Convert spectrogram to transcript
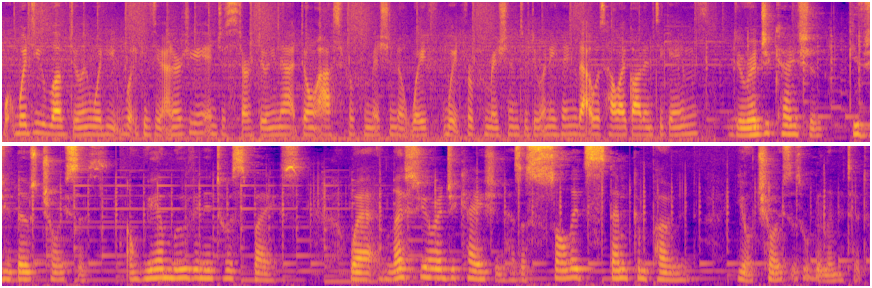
what do you love doing? What do you, what gives you energy? And just start doing that. Don't ask for permission. Don't wait wait for permission to do anything. That was how I got into games. Your education gives you those choices, and we are moving into a space where unless your education has a solid STEM component, your choices will be limited.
